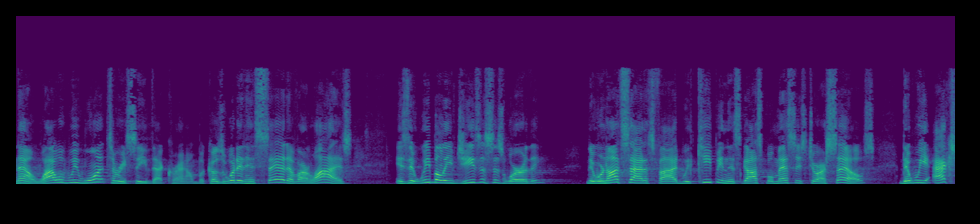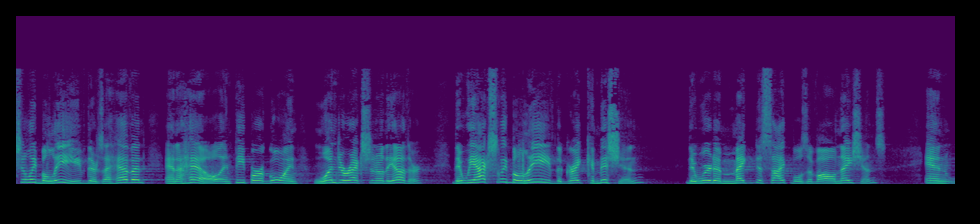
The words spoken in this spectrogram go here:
Now, why would we want to receive that crown? Because what it has said of our lives is that we believe Jesus is worthy, that we're not satisfied with keeping this gospel message to ourselves, that we actually believe there's a heaven and a hell and people are going one direction or the other, that we actually believe the Great Commission, that we're to make disciples of all nations, and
